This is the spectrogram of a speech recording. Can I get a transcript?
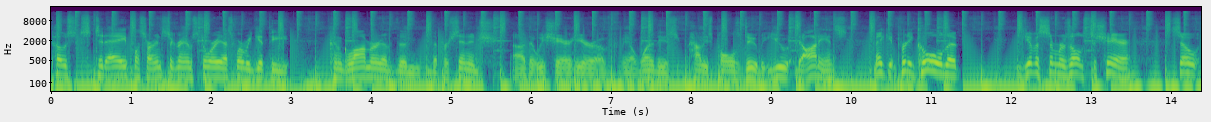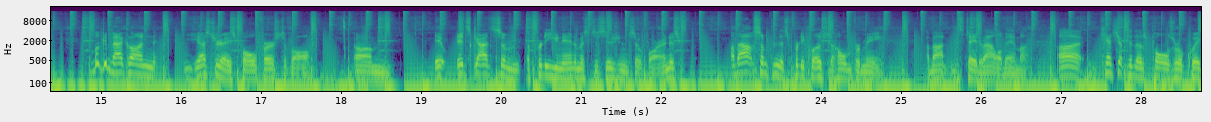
posts today, plus our Instagram story. That's where we get the conglomerate of the the percentage uh, that we share here of you know what are these how these polls do. But you, the audience, make it pretty cool to give us some results to share. So, looking back on yesterday's poll, first of all, um, it it's got some a pretty unanimous decision so far, and it's about something that's pretty close to home for me about the state of Alabama. Uh, catch up to those polls real quick.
